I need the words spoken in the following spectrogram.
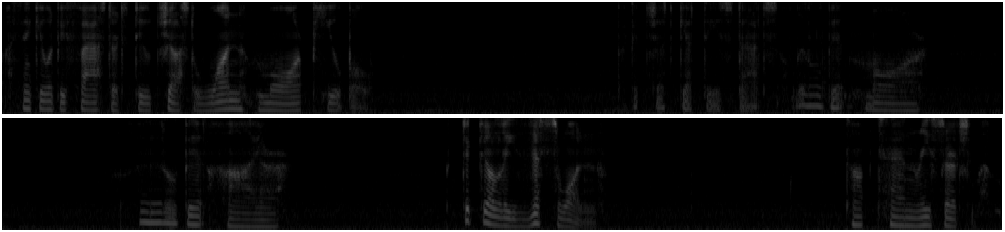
I think it would be faster to do just one more pupil. If I could just get these stats a little bit more. A little bit higher particularly this one. Top 10 research level.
